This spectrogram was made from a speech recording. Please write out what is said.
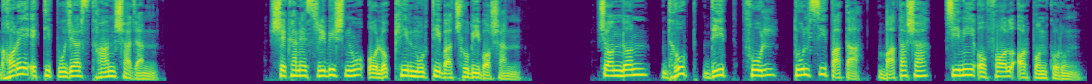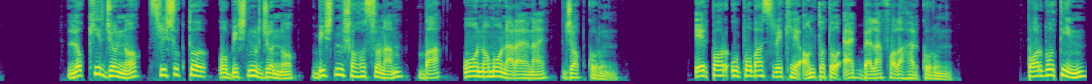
ঘরে একটি পূজার স্থান সাজান। সেখানে শ্রীবিষ্ণু ও লক্ষ্মীর মূর্তি বা ছবি বসান। চন্দন, ধূপ, দ্বীপ, ফুল, তুলসী পাতা, বাতাসা, চিনি ও ফল অর্পণ করুন। লক্ষ্মীর জন্য, শ্রীসুক্ত ও বিষ্ণুর জন্য বিষ্ণু সহস্রনাম বা ও নমো নারায়ণায় জপ করুন। এরপর উপবাস রেখে অন্তত এক বেলা ফলাহার করুন। পর্ব তিন,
